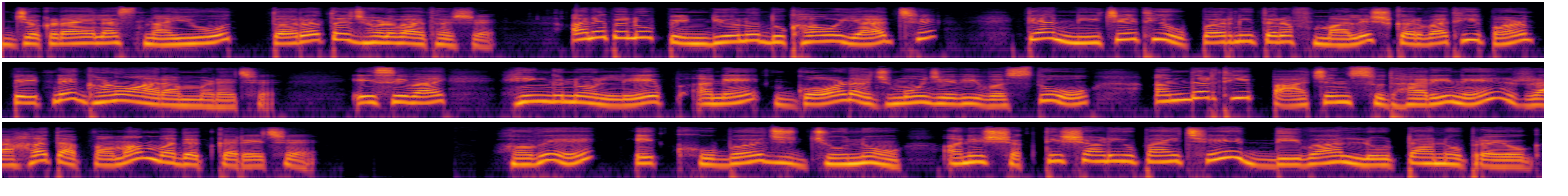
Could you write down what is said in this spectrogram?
જકડાયેલા સ્નાયુઓ તરત જ હળવા થશે. અને પેલો પિંડીઓનો દુખાવો યાદ છે? ત્યાં નીચેથી ઉપરની તરફ માલિશ કરવાથી પણ પેટને ઘણો આરામ મળે છે. એ સિવાય હિંગનો લેપ અને ગોળ અજમો જેવી વસ્તુઓ અંદરથી પાચન સુધારીને રાહત આપવામાં મદદ કરે છે. હવે એક ખૂબ જ જૂનો અને શક્તિશાળી ઉપાય છે દીવા લોટાનો પ્રયોગ.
